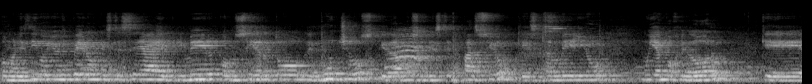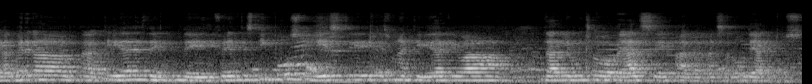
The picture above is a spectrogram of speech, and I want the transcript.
Como les digo, yo espero que este sea el primer concierto de muchos que damos en este espacio, que es tan bello, muy acogedor, que alberga actividades de, de diferentes tipos y este es una actividad que va a darle mucho realce al, al salón de actos.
